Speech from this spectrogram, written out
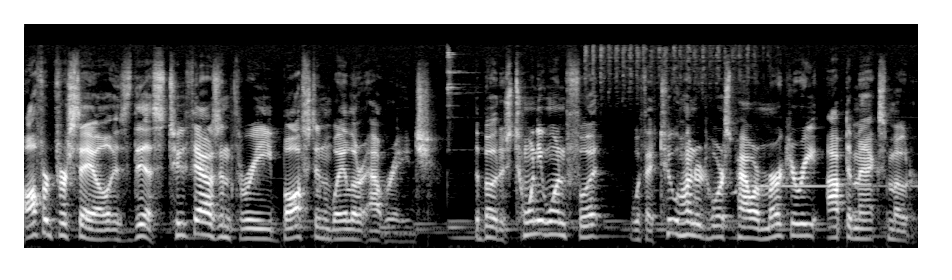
Offered for sale is this 2003 Boston Whaler Outrage. The boat is 21 foot with a 200 horsepower Mercury Optimax motor.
